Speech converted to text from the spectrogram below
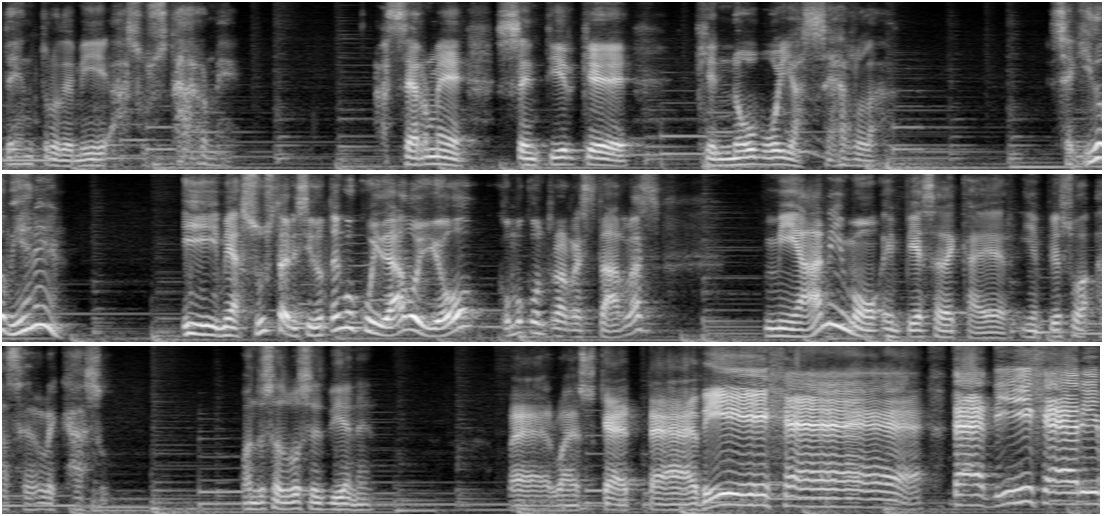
dentro de mí, a asustarme, hacerme sentir que, que no voy a hacerla, seguido vienen. Y me asustan. Y si no tengo cuidado yo, ¿cómo contrarrestarlas? Mi ánimo empieza a decaer y empiezo a hacerle caso. Cuando esas voces vienen. Pero es que te dije, te dije, Eri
